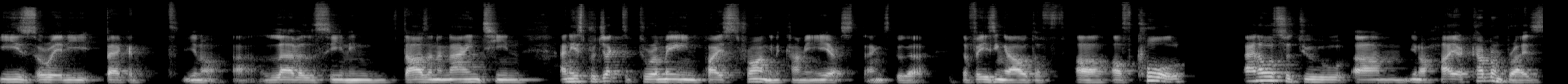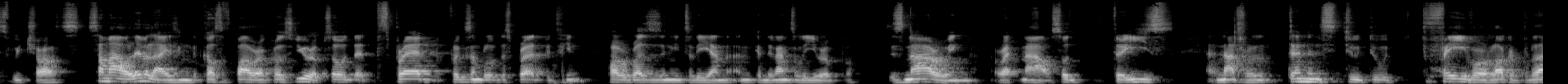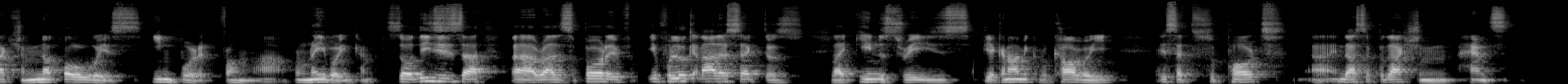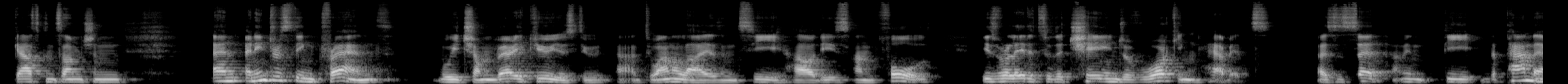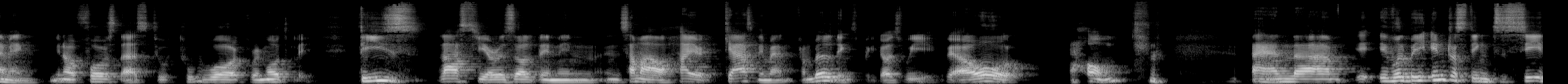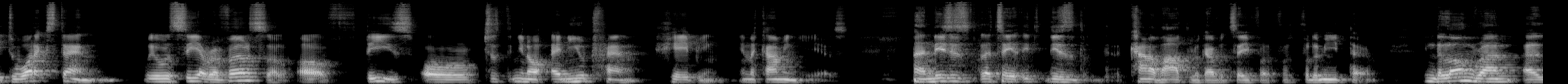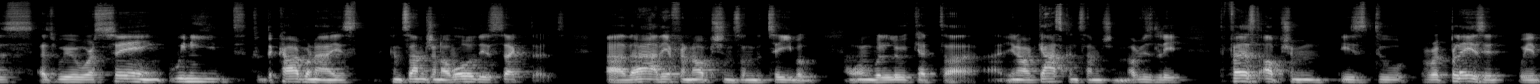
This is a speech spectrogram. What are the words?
is already back at you know uh, levels seen in 2019 and is projected to remain quite strong in the coming years thanks to the, the phasing out of uh, of coal and also to um, you know higher carbon prices, which are somehow levelizing the cost of power across Europe. So the spread, for example, the spread between power prices in Italy and, and continental Europe is narrowing right now. So there is a natural tendency to to, to favor local production, not always imported from uh, from neighboring countries. So this is uh, uh, rather supportive. If we look at other sectors like industries, the economic recovery is set to support uh, industrial production, hence gas consumption. And an interesting trend, which I'm very curious to uh, to analyze and see how these unfold, is related to the change of working habits. As I said, I mean the the pandemic, you know, forced us to to work remotely. These last year resulted in, in, in somehow higher gas demand from buildings because we, we are all at home. and um, it, it, will be interesting to see to what extent we will see a reversal of these or just, you know, a new trend shaping in the coming years. And this is, let's say, it, this is kind of outlook, I would say, for, for, for the midterm. In the long run, as, as we were saying, we need to decarbonize consumption of all these sectors. Uh, there are different options on the table when we look at uh, you know gas consumption. Obviously, the first option is to replace it with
